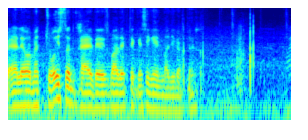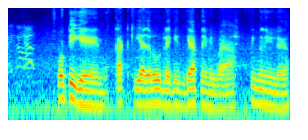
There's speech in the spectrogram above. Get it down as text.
पहले और मैं चौबीस रन खाए थे, इस बार देखते कैसी गेंदबाजी करते हैं. छोटी गेंद, कट किया ज़रूर, लेकिन गैप नहीं मिल पाया सिंगल नहीं मिलेगा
